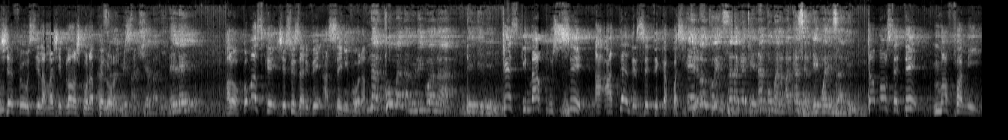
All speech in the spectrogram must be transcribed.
j'ai fait aussi la magie blanche qu'on appelle bamindele Alors, comment est-ce que je suis arrivé à ce niveau-là? Qu'est-ce qui m'a poussé à atteindre cette nini? D'abord, c'était ma famille.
